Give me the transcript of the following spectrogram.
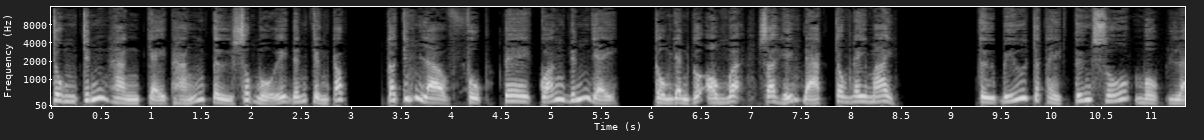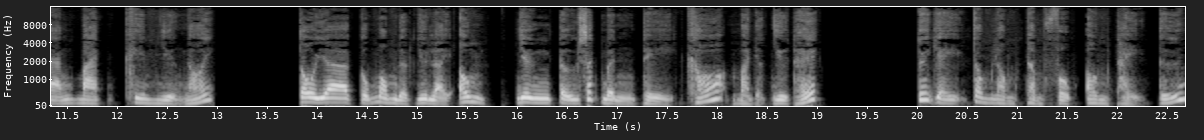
Trung chính hàng chạy thẳng từ số mũi đến chân tóc, đó chính là phục tê quán đính dậy. Công danh của ông á, sẽ hiển đạt trong nay mai. Từ biếu cho thầy tướng số một lạng bạc khiêm nhường nói. Tôi à, cũng mong được như lời ông, nhưng tự sách mình thì khó mà được như thế. Tuy vậy trong lòng thầm phục ông thầy tướng.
